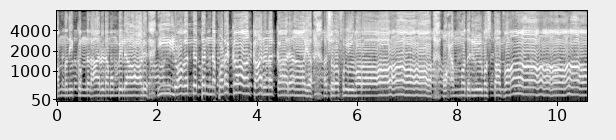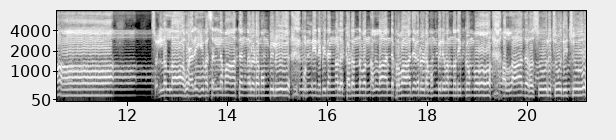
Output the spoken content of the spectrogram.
വന്നു നിൽക്കുന്നത് ആരുടെ മുമ്പിലാണ്? ഈ ലോകത്തെ തന്നെ പടക്കാൻ കാരണക്കാരായ അഷറഫുൽ മുഹമ്മദ് മുസ്തഫ. തങ്ങളുടെ മുമ്പിൽ പുണ്യ നബി തങ്ങൾ കടന്നു വന്ന് അള്ളാന്റെ പ്രവാചകരുടെ മുമ്പിൽ വന്നു നിൽക്കുമ്പോ അള്ളാന്റെ റസൂൽ ചോദിച്ചു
